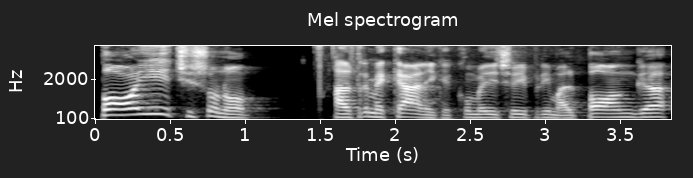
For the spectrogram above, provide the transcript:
Poi ci sono altre meccaniche, come dicevi prima, il Pong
